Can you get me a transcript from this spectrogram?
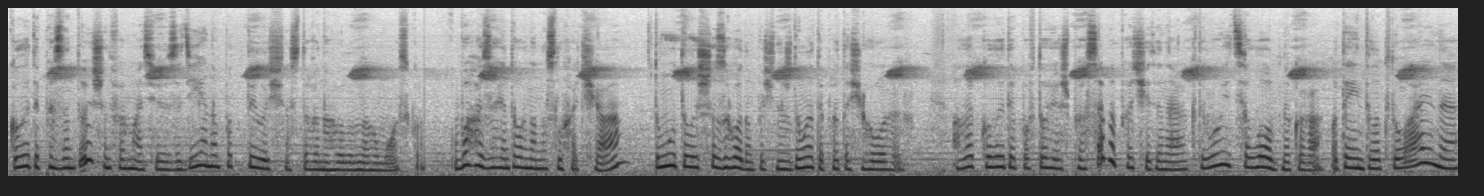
Коли ти презентуєш інформацію, задіяна потилична сторона головного мозку. Увага зорієнтована на слухача, тому ти лише згодом почнеш думати про те, що говорив. Але коли ти повторюєш про себе прочитане, активується лобна кора, оте інтелектуальне,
